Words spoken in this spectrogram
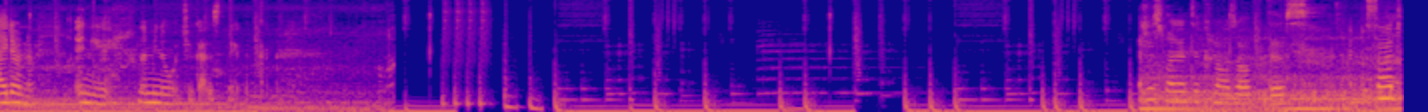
i don't know anyway let me know what you guys think I just wanted to close off this episode.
